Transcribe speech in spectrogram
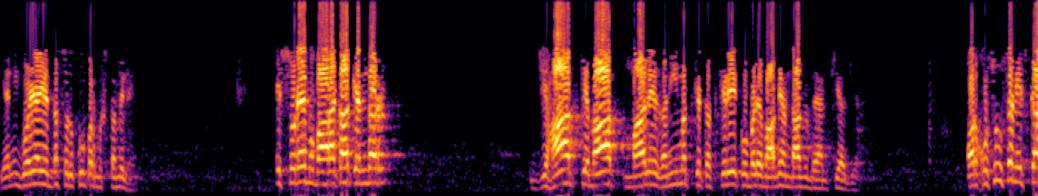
یعنی گویا یہ دس رکو پر مشتمل ہے اس سورہ مبارکہ کے اندر جہاد کے بعد مال غنیمت کے تذکرے کو بڑے واضح انداز میں بیان کیا گیا۔ اور خصوصاً اس کا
